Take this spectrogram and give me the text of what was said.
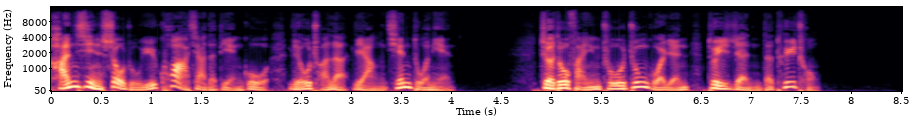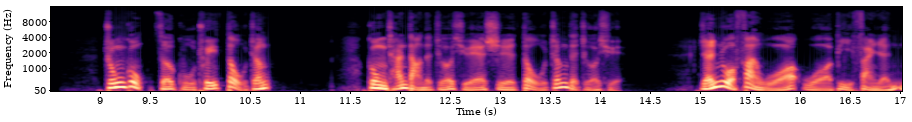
韩信受辱于胯下的典故流传了两千多年，这都反映出中国人对忍的推崇。中共则鼓吹斗争，共产党的哲学是斗争的哲学。人若犯我，我必犯人。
